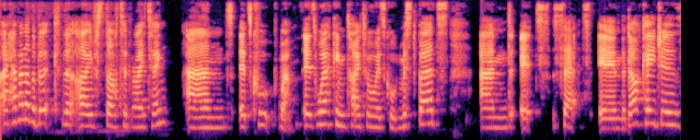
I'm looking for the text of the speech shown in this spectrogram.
I have another book that I've started writing, and it's called well, its working title is called Mistbirds, and it's set in the Dark Ages,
